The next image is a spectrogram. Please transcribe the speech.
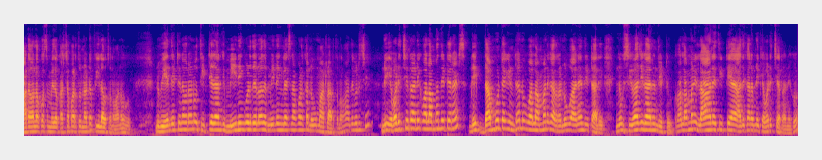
ఆడవాళ్ళ కోసం ఏదో కష్టపడుతున్నట్టు ఫీల్ అవుతున్నావు నువ్వు? నువ్వు ఏం తిట్టినవరా? నువ్వు తిట్టేదానికి మీనింగ్ కూడా తెలియదు మీనింగ్ లేసినా కూడా నువ్వు మాట్లాడుతున్నావు. అది గురించి నువ్వు ఎవరిచ్చిండ్రా నీకు వాళ్ళ అమ్మని తిట్టే రైట్స్ నీకు దమ్ముంటే గింటే నువ్వు వాళ్ళ అమ్మని కాదురా నువ్వు ఆయన తిట్టాలి. నువ్వు శివాజీ గారిని తిట్టు. వాళ్ళ అమ్మని లా అనే తిట్టే అధికారం నీకు ఎవరిచ్చారా నీకు?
